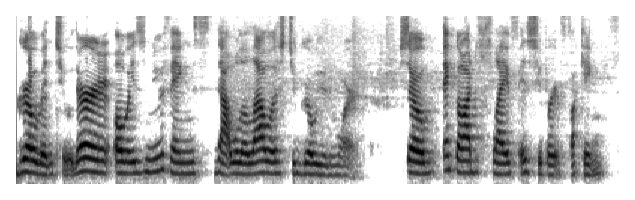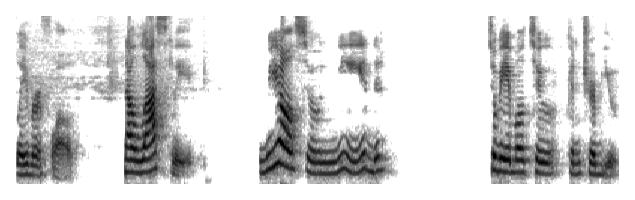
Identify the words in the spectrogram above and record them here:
grow into. There are always new things that will allow us to grow even more. So thank God life is super fucking flavorful. Now, lastly, we also need to be able to contribute.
